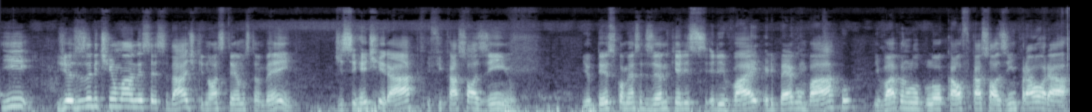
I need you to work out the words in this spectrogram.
E Jesus ele tinha uma necessidade que nós temos também de se retirar e ficar sozinho. E o texto começa dizendo que ele, ele vai, ele pega um barco e vai para um local ficar sozinho para orar.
